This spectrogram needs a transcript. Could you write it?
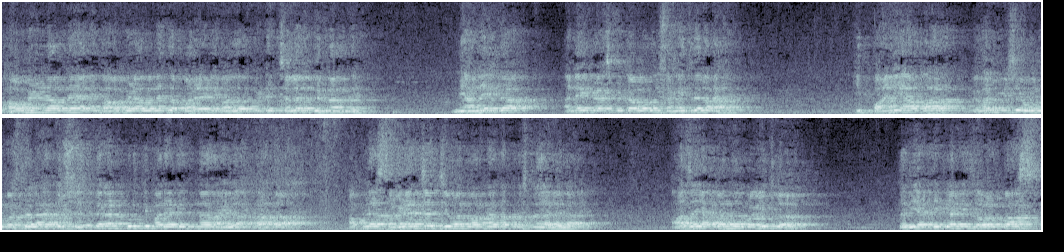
भाव मिळणार नाही आणि भाव मिळाला नाही तर पर्यायी बाजारपेठेत चलन फिरणार नाही. मी अनेकदा अनेक व्यासपीठावरून सांगितलेलं आहे की पाणी हा फार गहन विषय होऊन बसलेला आहे. तो शेतकऱ्यांपुरती मर्यादित न राहिला राहता आपल्या सगळ्यांच्याच जीवन मरण्याचा प्रश्न झालेला आहे. आजही आपण जर बघितलं तर या ठिकाणी जवळपास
